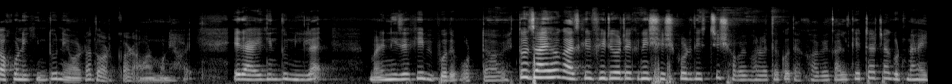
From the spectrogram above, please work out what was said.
তখনই কিন্তু নেওয়াটা দরকার আমার মনে হয়। এর আগে কিন্তু নিলায় মানে নিজেকেই বিপদে পড়তে হবে। তো যাই হোক, আজকের ভিডিওটা এখানে শেষ করে দিচ্ছি। সবাই ভালো থেকো, দেখা হবে কালকে। টাটা গুড নাইট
